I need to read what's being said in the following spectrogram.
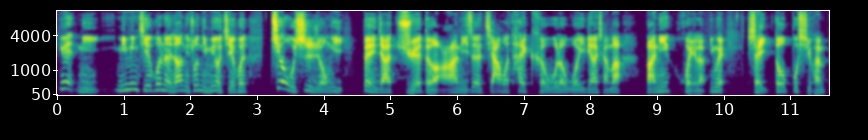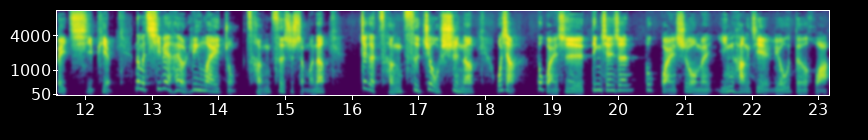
因为你明明结婚了，然后你说你没有结婚，就是容易被人家觉得啊，你这个家伙太可恶了，我一定要想办法把你毁了，因为。谁都不喜欢被欺骗。那么欺骗还有另外一种层次是什么呢？这个层次就是呢，我想不管是丁先生，不管是我们银行界刘德华，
